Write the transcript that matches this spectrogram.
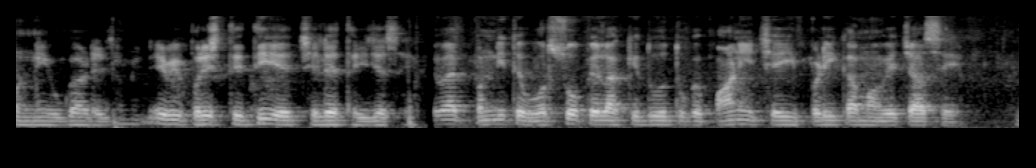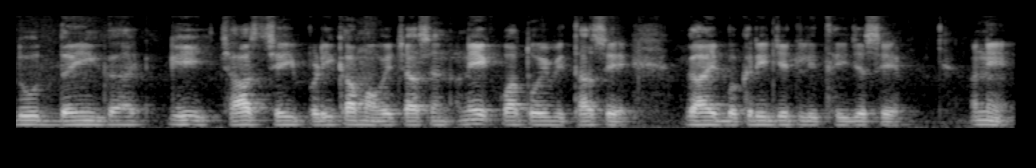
પણ નહીં ઉગાડે જમીન. એવી પરિસ્થિતિ એ છેલ્લે થઈ જશે. એ વાત પંડિતે વર્ષો પહેલાં કીધું હતું કે પાણી છે એ પડીકામાં વેચાશે, દૂધ, દહીં, ગાય, ઘી, છાશ છે એ પડીકામાં વેચાશે અને અનેક વાતો એવી થશે, ગાય, બકરી જેટલી થઈ જશે. અને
